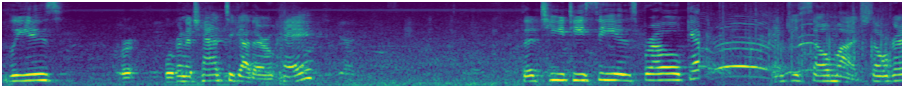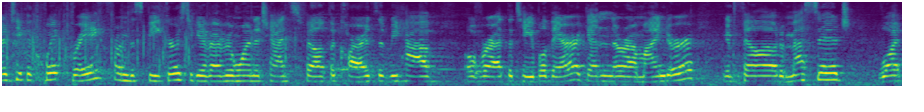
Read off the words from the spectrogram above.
Please, we're, we're going to chant together, okay? The TTC is broken. Thank you so much. So we're going to take a quick break from the speakers to give everyone a chance to fill out the cards that we have over at the table there. Again, a reminder, You can fill out a message, what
